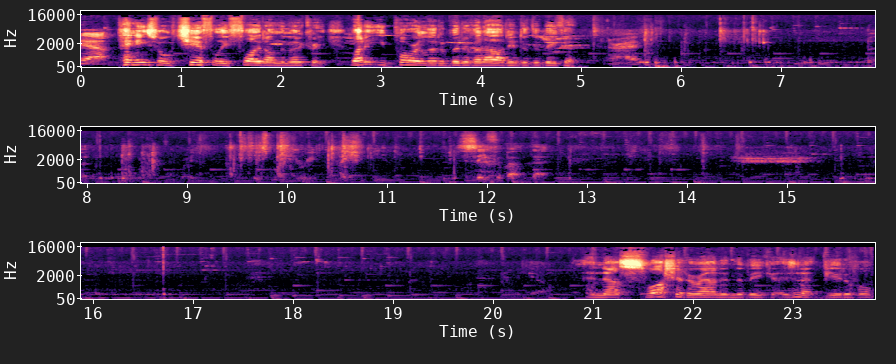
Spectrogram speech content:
Yeah. Pennies will cheerfully float on the mercury. Why don't you pour a little bit of it out into the beaker? All right. But wait, mercury. I should be safe about that. There we go. And now swash it around in the beaker. Isn't that beautiful?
